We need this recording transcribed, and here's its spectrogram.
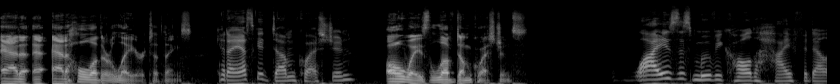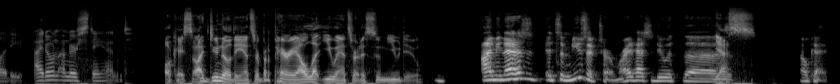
add a, add a whole other layer to things. Can I ask a dumb question? Always love dumb questions. Why is this movie called High Fidelity? I don't understand. Okay, so I do know the answer, but Perry, I'll let you answer. I assume you do. I mean, that has it's a music term, right? It has to do with the yes. Okay.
